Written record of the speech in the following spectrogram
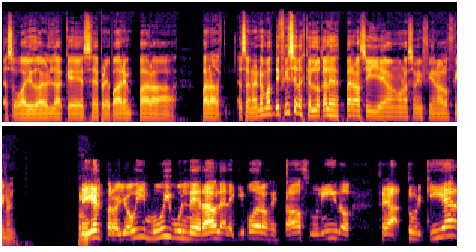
Eso va a ayudar a que se preparen para, para escenarios más difíciles, que es lo que les espera si llegan a una semifinal o final. Miguel, pero yo vi muy vulnerable al equipo de los Estados Unidos. O sea, Turquía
